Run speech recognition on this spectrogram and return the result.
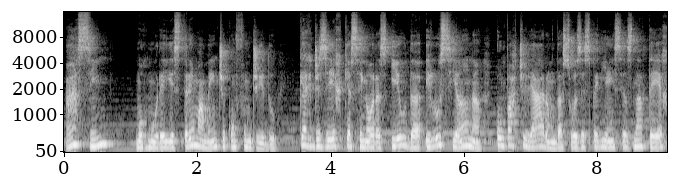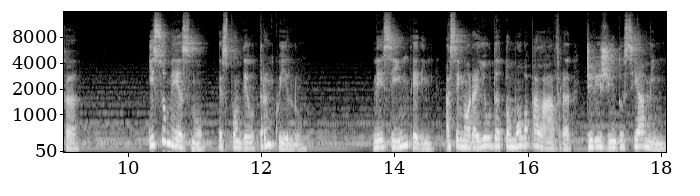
Ah, sim, murmurei extremamente confundido Quer dizer que as senhoras Hilda e Luciana compartilharam das suas experiências na Terra. Isso mesmo, respondeu tranquilo. Nesse ínterim, a senhora Hilda tomou a palavra, dirigindo-se a mim.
